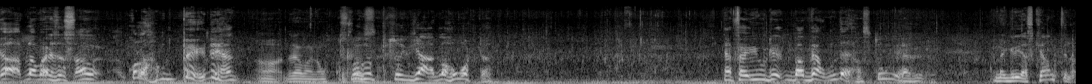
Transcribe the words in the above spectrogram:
Jävlar vad det är så... Kolla, han böjde igen. Ja, det där var en Han 80 slog upp så jävla hårt där. Ja, för jag gjorde, bara vände. Han stod ju här med gräskanterna.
